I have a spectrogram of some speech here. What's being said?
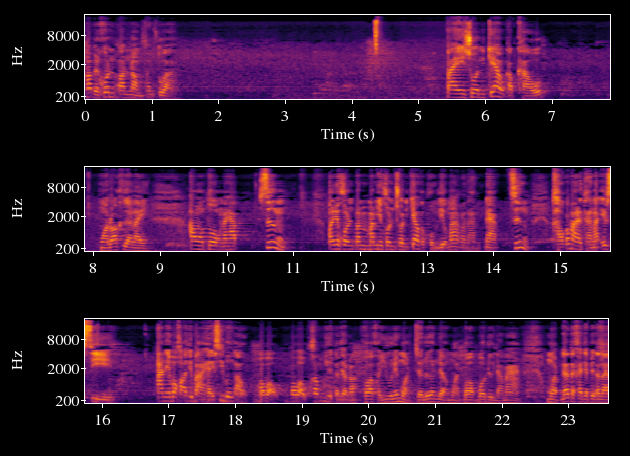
เขาเป็นคนอ่อนน้อมถ่อมตัว ไปชวนแก้วกับเขา หัวเราะคืออะไร เอาตรงนะครับ ซึ่ง มันมีคนมันมันมีคนชนแก้วกับผมเดียวมากกว่านั้นนะครับซึ่งเขาก็มาในฐานะ FC อันนี้บอกขออธิบายให้ FC เบิ่งเอาบอบอกบอบอกข้ามยืดกันเดียวเนาะเพราะว่าเขาอยู่ในหมวดเจะเลื่อนแล้วหมวดบอบอดึงดราม่าหมวดแล้วแต่ใครจะเป็นอะไร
